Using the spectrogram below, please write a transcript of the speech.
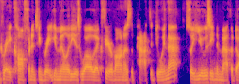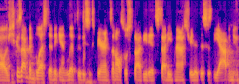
great confidence and great humility as well. Like Fearvana is the path to doing that. So using the methodologies, because I've been blessed to again live through this experience and also studied it, studied mastery, that this is the avenue.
